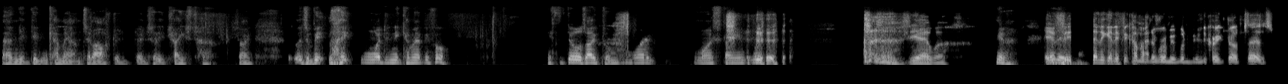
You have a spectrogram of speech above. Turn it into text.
and it didn't come out until after until it chased her. So it was a bit like, why didn't it come out before? If the door's open, why why stay in the room? yeah. Well, You know, if it, then again, if it come out of the room, it wouldn't be the creature upstairs.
